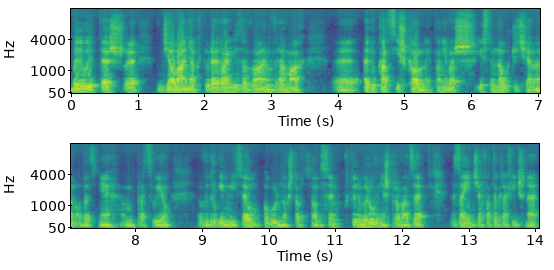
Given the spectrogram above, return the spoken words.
były też działania, które realizowałem w ramach edukacji szkolnej, ponieważ jestem nauczycielem, obecnie pracuję w drugim liceum ogólnokształcącym, w którym również prowadzę zajęcia fotograficzne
